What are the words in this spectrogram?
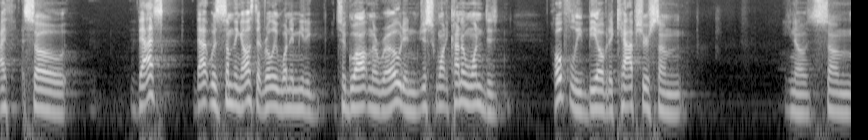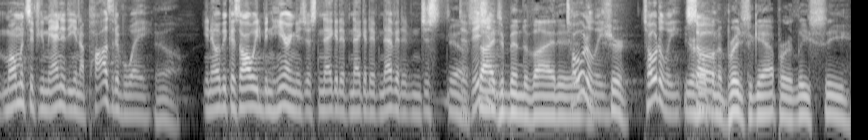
I so that's that was something else that really wanted me to to go out on the road and just want kind of wanted to hopefully be able to capture some you know some moments of humanity in a positive way. Yeah you know, because all we'd been hearing is just negative, negative, negative, and just yeah, division. Sides have been divided. Totally, sure, totally. You're so, hoping to bridge the gap, or at least see,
